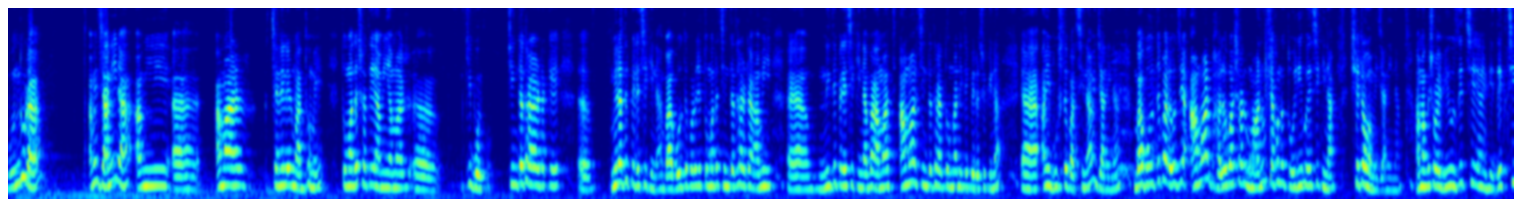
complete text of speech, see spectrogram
বন্ধুরা, আমি জানি না, আমি আমার চ্যানেলের মাধ্যমে তোমাদের সাথে আমি আমার কি বলব, চিন্তাধারাটাকে মেলাতে পেরেছি কিনা বা বলতে পারো যে তোমাদের চিন্তাধারাটা আমি নিতে পেরেছি কিনা বা আমার আমার চিন্তাধারা তোমরা নিতে পেরেছ কিনা আমি বুঝতে পারছি না, আমি জানি না। বা বলতে পারো যে আমার ভালোবাসার মানুষ এখনও তৈরি হয়েছে কিনা, সেটাও আমি জানি না। আমাকে সবাই ভিউজ দিচ্ছে, আমি দেখছি।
